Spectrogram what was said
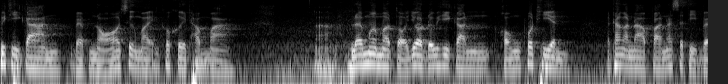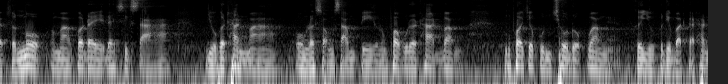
วิธีการแบบหนอซึ่งมาเองก็เคยทำมา และเมื่อมาต่อยอดด้วยวิธีการของพ่อเทียน ทั้งอนาปานสติแบบสนโมกมาก็ได้ได้ศึกษาอยู่กับท่านมาองค์ละสองสามปีหลวงพ่อพุทธทาสบ้างหลวงพ่อเจ้าคุณโชดกบ้างเนี่ยเคยอยู่ปฏิบัติกับท่าน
